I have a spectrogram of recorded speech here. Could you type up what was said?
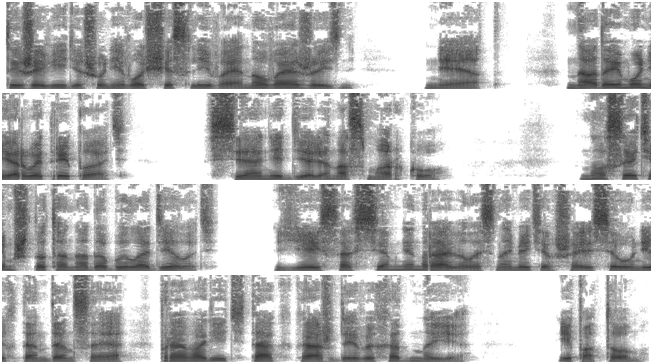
Ты же видишь, у него счастливая новая жизнь. Нет, надо ему нервы трепать. Вся неделя на смарку. Но с этим что-то надо было делать. Ей совсем не нравилась наметившаяся у них тенденция проводить так каждые выходные. И потом,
